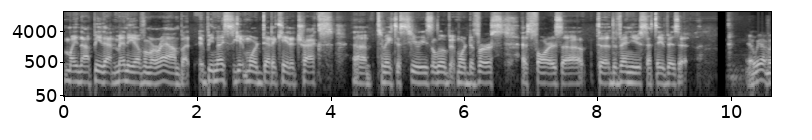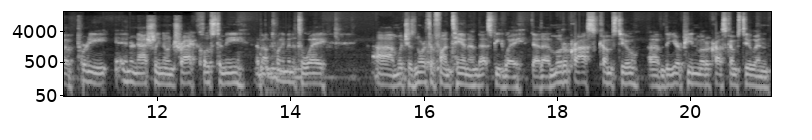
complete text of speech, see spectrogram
might not be that many of them around. But it'd be nice to get more dedicated tracks uh, to make this series a little bit more diverse as far as uh, the the venues that they visit. Yeah, we have a pretty internationally known track close to me, about 20 minutes away, um, which is north of Fontana, that speedway that uh, motocross comes to, um, the European motocross comes to, and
